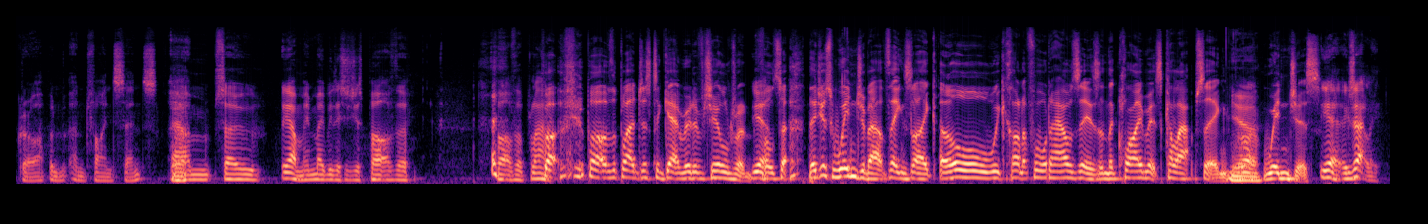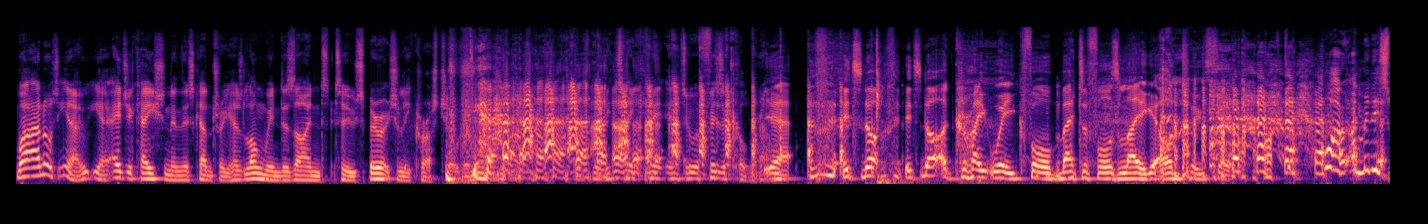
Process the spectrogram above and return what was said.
grow up and, and find sense. Um, so, yeah, I mean, maybe this is just part of the part of the plan. part, part of the plan just to get rid of children. Yeah. Also, they just whinge about things like, oh, we can't afford houses and the climate's collapsing. Yeah. Whinges. Yeah, exactly. Well, and also, you know, yeah, education in this country has long been designed to spiritually crush children. Really taken it into a physical realm. Yeah, it's not. It's not a great week for metaphors laying it on too thick. Well, I mean, it's,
